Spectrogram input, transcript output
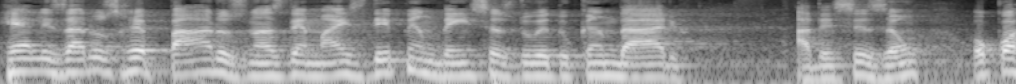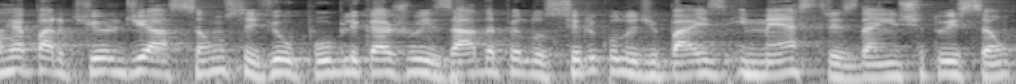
realizar os reparos nas demais dependências do educandário. A decisão ocorre a partir de ação civil pública ajuizada pelo Círculo de Pais e Mestres da instituição,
